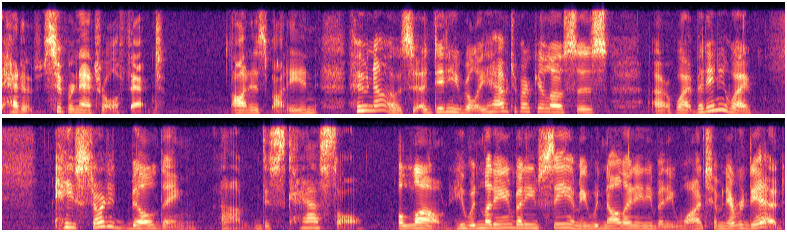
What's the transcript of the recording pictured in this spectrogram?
had a supernatural effect on his body, and who knows? Uh, did he really have tuberculosis or what? But anyway, he started building um, this castle alone. He wouldn't let anybody see him. He would not let anybody watch him. Never did.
